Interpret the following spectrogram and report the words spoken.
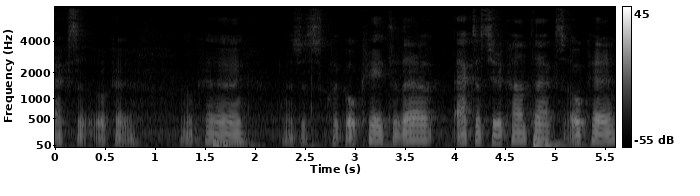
access? Okay, okay. Let's just click OK to that. Access to your contacts. Okay.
